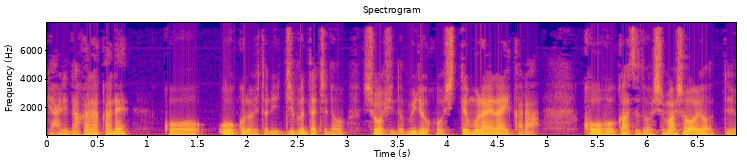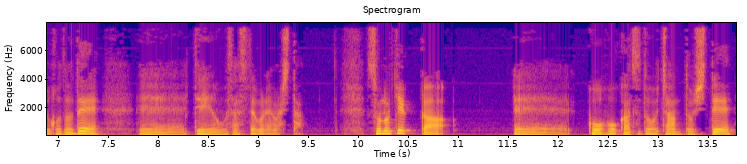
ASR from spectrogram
やはりなかなかね、こう、多くの人に自分たちの商品の魅力を知ってもらえないから、広報活動しましょうよということで、えー、提案をさせてもらいました。その結果、えー、広報活動をちゃんとして、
